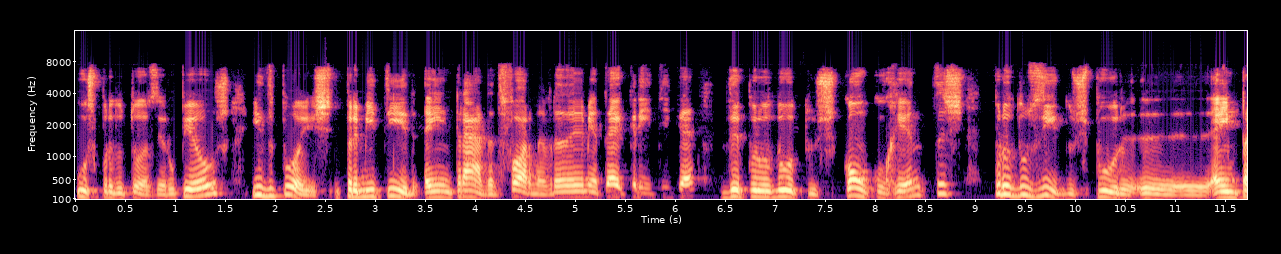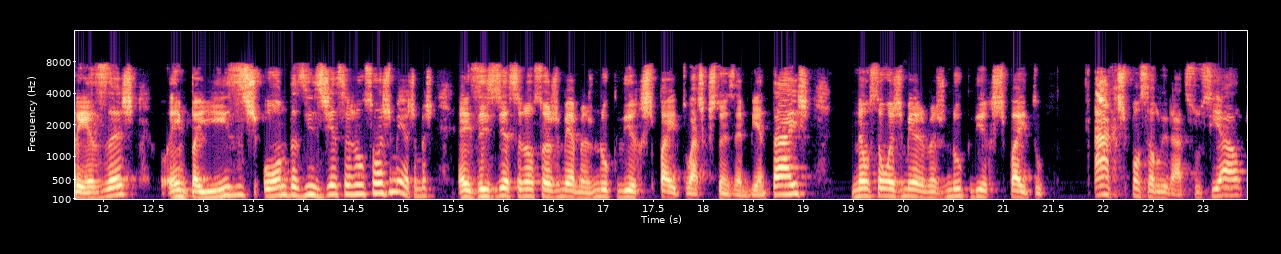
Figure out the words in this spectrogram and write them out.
os produtores europeus e depois permitir a entrada de forma verdadeiramente acrítica de produtos concorrentes produzidos por uh, empresas em países onde as exigências não são as mesmas. As exigências não são as mesmas no que diz respeito às questões ambientais, não são as mesmas no que diz respeito à responsabilidade social,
